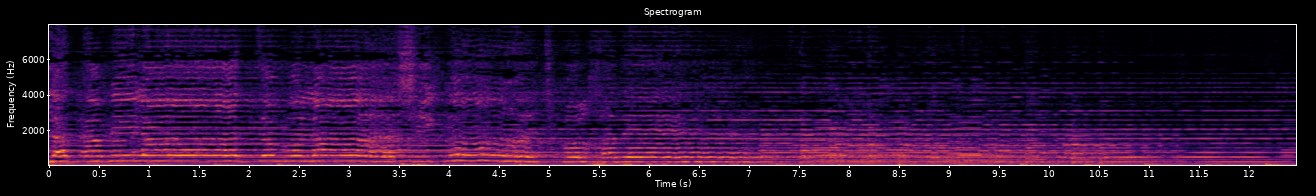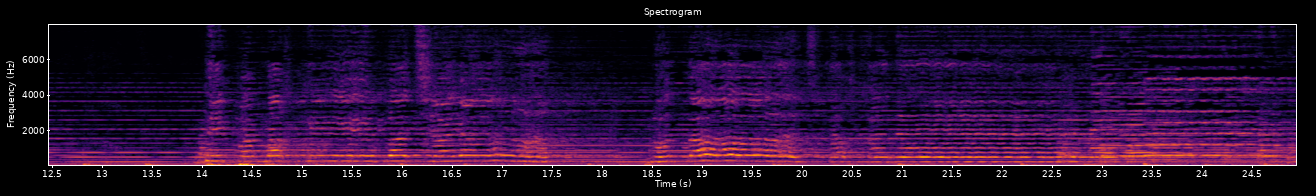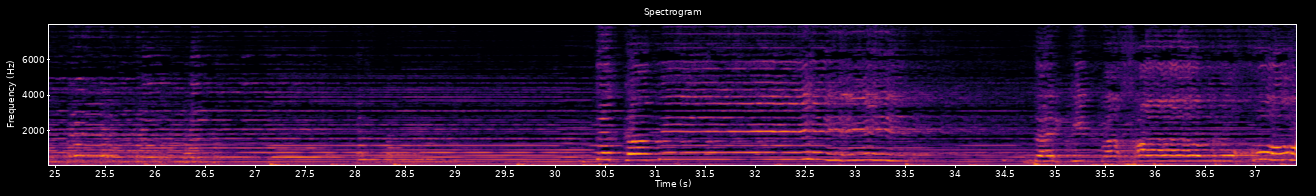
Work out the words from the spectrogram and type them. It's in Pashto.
لکه میلاد ته ملا شکوچ کل خده دی په مخ کې بچایان خلقه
